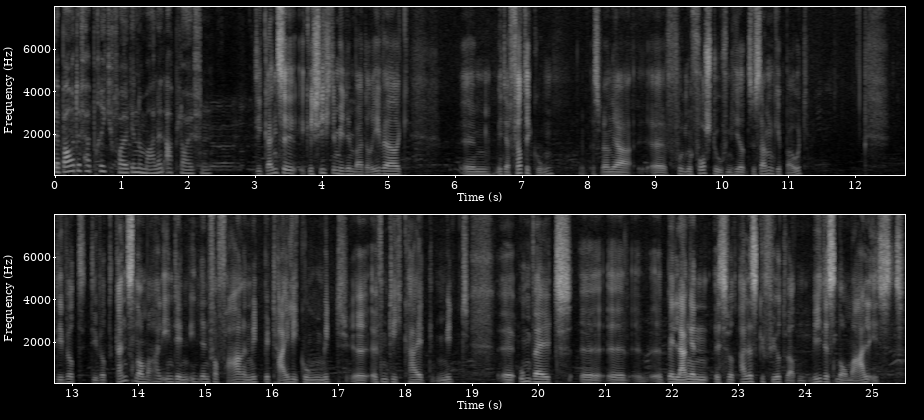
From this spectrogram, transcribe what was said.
Der Bau der Fabrik folge normalen Abläufen. Die ganze Geschichte mit dem Batteriewerk, ähm, mit der Fertigung, es werden ja äh, nur Vorstufen hier zusammengebaut, die wird, die wird ganz normal in den, in den Verfahren mit Beteiligung, mit äh, Öffentlichkeit, mit äh, Umweltbelangen, äh, äh es wird alles geführt werden, wie das normal ist.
